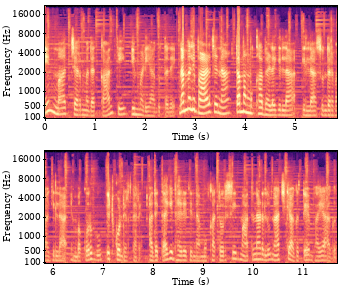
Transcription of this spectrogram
ನಿಮ್ಮ ಚರ್ಮದ ಕಾಂತಿ ಇಮ್ಮಡಿಯಾಗುತ್ತದೆ. ನಮ್ಮಲ್ಲಿ ಬಹಳ ಜನ ತಮ್ಮ ಮುಖ ಬೆಳಗಿಲ್ಲ, ಇಲ್ಲ ಸುಂದರವಾಗಿಲ್ಲ ಎಂಬ ಕೊರಗು ಇಟ್ಕೊಂಡಿರ್ತಾರೆ. ಅದಕ್ಕಾಗಿ ಧೈರ್ಯದಿಂದ ಮುಖ ತೋರಿಸಿ ಮಾತನಾಡಲು ನಾಚಿಕೆ ಆಗುತ್ತೆ, ಭಯ ಆಗುತ್ತೆ.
